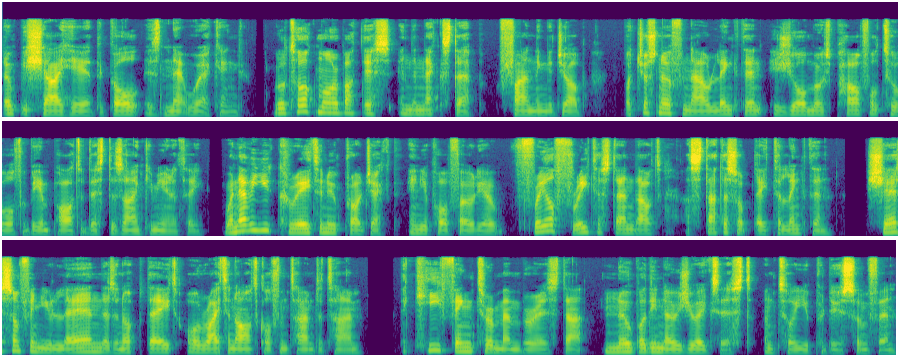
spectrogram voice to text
Don't be shy here, the goal is networking. We'll talk more about this in the next step, finding a job, but just know for now LinkedIn is your most powerful tool for being part of this design community. Whenever you create a new project in your portfolio, feel free to send out a status update to LinkedIn. Share something you learned as an update or write an article from time to time. The key thing to remember is that nobody knows you exist until you produce something.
